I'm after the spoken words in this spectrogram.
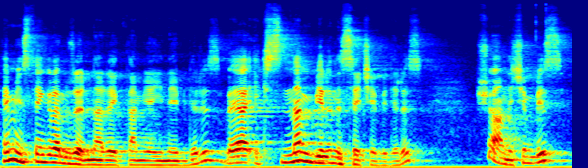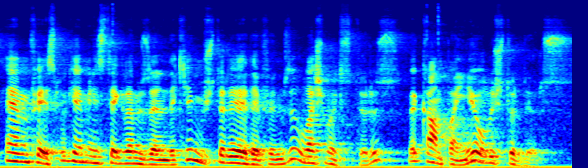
hem Instagram üzerinden reklam yayınlayabiliriz veya ikisinden birini seçebiliriz. Şu an için biz hem Facebook hem Instagram üzerindeki müşteri hedefimize ulaşmak istiyoruz ve kampanyayı oluştur diyoruz.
